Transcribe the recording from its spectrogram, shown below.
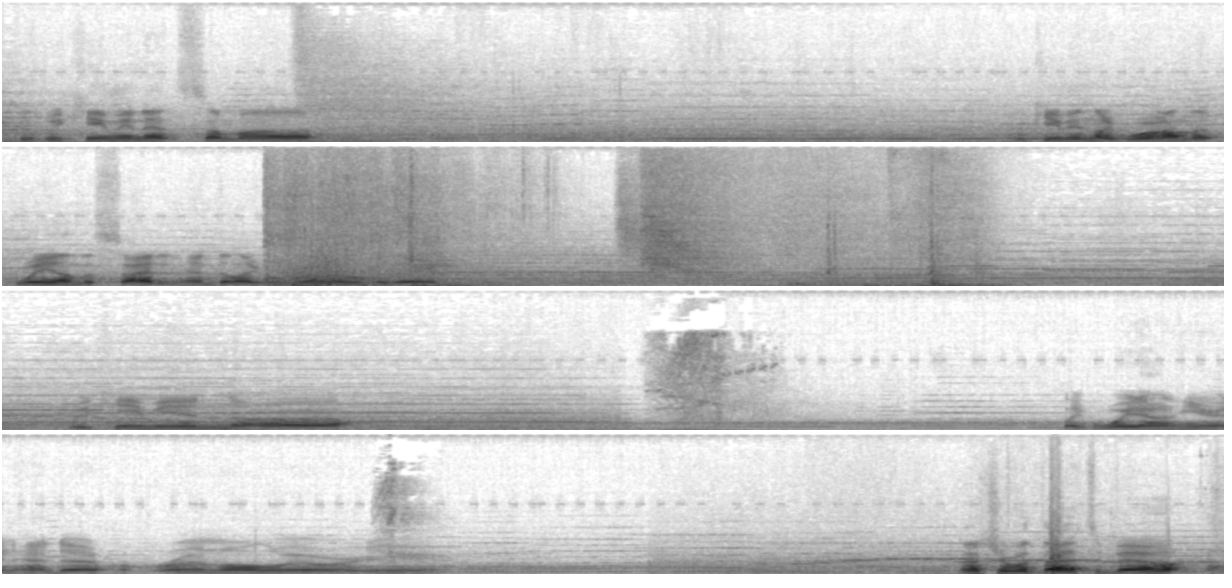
Because we came in at some, uh... We came in like we're on the way on the side and had to like run over there. We came in, uh... like way down here and had to run all the way over here. Not sure what that's about, I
